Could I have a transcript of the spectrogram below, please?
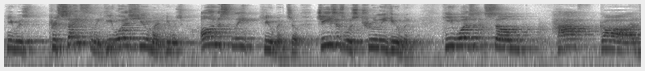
He was precisely, he was human. He was honestly human. So Jesus was truly human. He wasn't some half God,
